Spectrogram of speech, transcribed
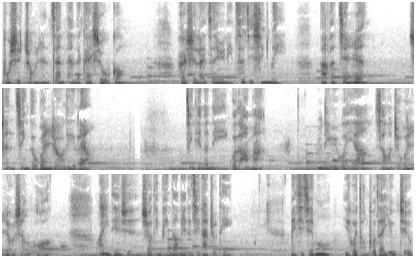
不是众人赞叹的盖世武功，而是来自于你自己心里那份坚韧、沉静的温柔力量。今天的你过得好吗？若你与我一样向往着温柔生活，欢迎点选收听频道内的其他主题。每期节目也会同步在 YouTube。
